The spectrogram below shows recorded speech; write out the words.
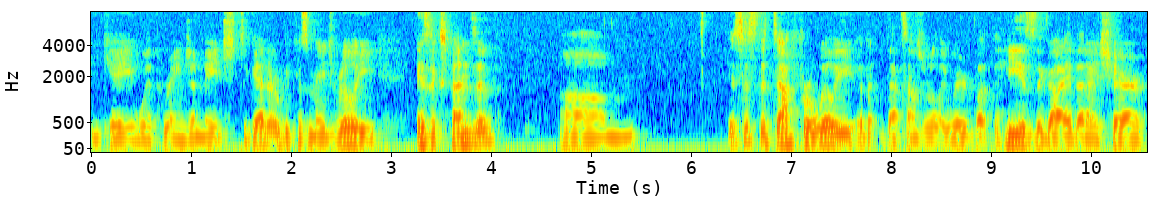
PK with range and mage together because mage really is expensive. Um, this is the tab for Willie. Uh, that sounds really weird, but he is the guy that I share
